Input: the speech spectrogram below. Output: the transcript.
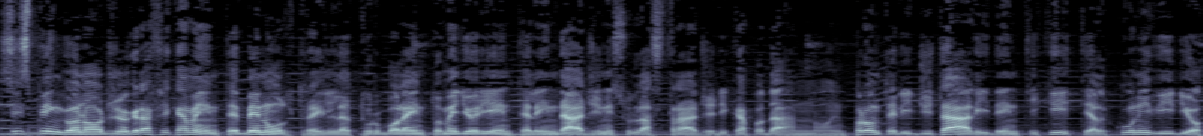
Si spingono geograficamente ben oltre il turbolento Medio Oriente le indagini sulla strage di Capodanno. Impronte digitali, identikit e alcuni video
